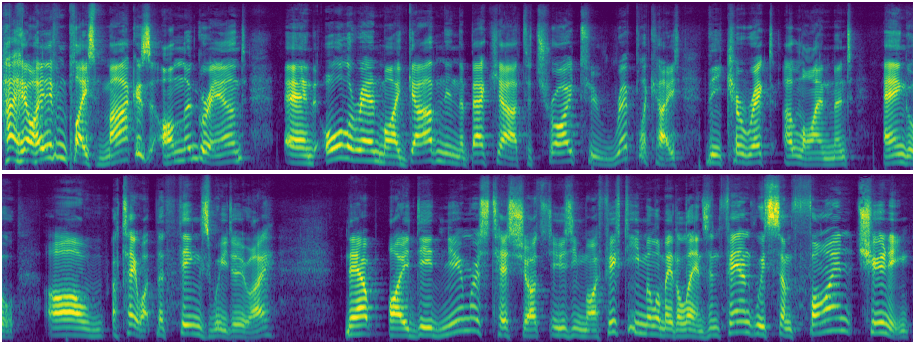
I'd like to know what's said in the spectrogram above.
Hey, I even placed markers on the ground and all around my garden in the backyard to try to replicate the correct alignment angle. Oh, I'll tell you what, the things we do, eh? Now, I did numerous test shots using my 50mm lens and found with some fine tuning,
